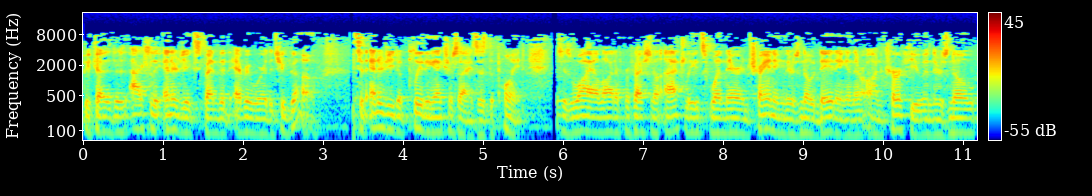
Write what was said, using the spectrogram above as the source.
because there's actually energy expended everywhere that you go. It's an energy depleting exercise, is the point. Which is why a lot of professional athletes, when they're in training, there's no dating and they're on curfew and there's no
